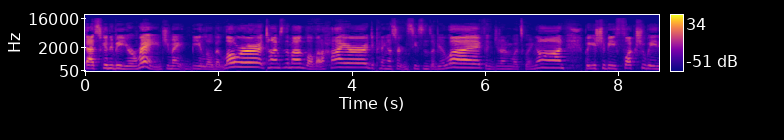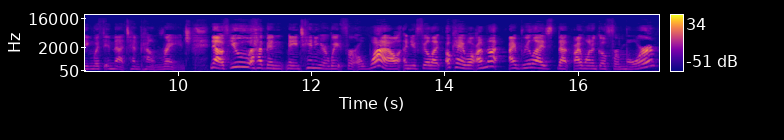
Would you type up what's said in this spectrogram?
that's going to be your range. You might be a little bit lower at times of the month, a little bit higher, depending on certain seasons of your life and you know what's going on, but you should be fluctuating within that 10 pound range. Now, if you have been maintaining your weight for a while and you feel like, okay, well, I'm not, I realize that I want to go for more,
